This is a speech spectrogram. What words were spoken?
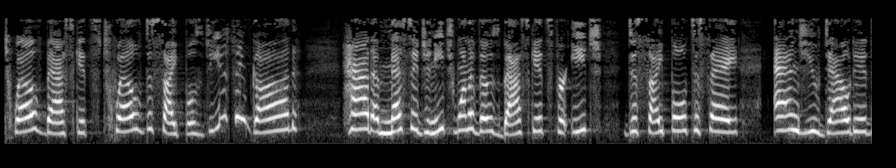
12 baskets, 12 disciples. Do you think God had a message in each one of those baskets for each disciple to say, and you doubted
